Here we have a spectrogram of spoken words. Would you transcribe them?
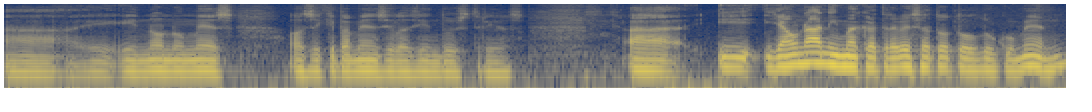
eh, i, i no només els equipaments i les indústries. Eh, I hi ha una ànima que travessa tot el document,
